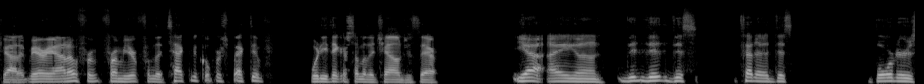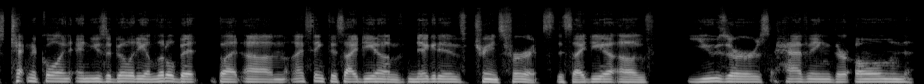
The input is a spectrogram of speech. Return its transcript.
Got it. Mariano, from, from your from the technical perspective, what do you think are some of the challenges there? Yeah, I uh, th- th- this kind of this borders technical and, and, usability a little bit, but um, I think this idea of negative transference, this idea of users having their own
